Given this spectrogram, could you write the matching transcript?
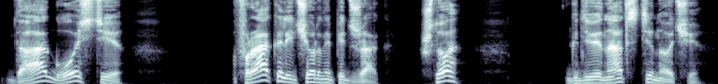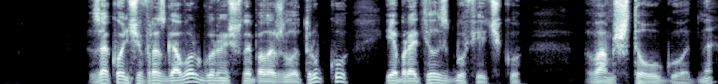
«Да, гости». «Фрак или черный пиджак?» «Что?» «К двенадцати ночи». Закончив разговор, горничная положила трубку и обратилась к буфетчику. «Вам что угодно?»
